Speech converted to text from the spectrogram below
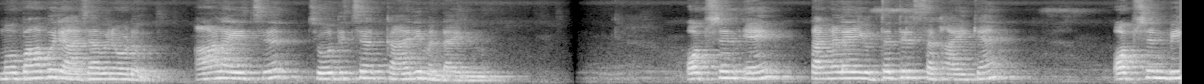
മൊബാബു രാജാവിനോടും ആളയച്ച് ചോദിച്ച കാര്യമെന്തായിരുന്നു? ഓപ്ഷൻ എ തങ്ങളെ യുദ്ധത്തിൽ സഹായിക്കാൻ. ഓപ്ഷൻ ബി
